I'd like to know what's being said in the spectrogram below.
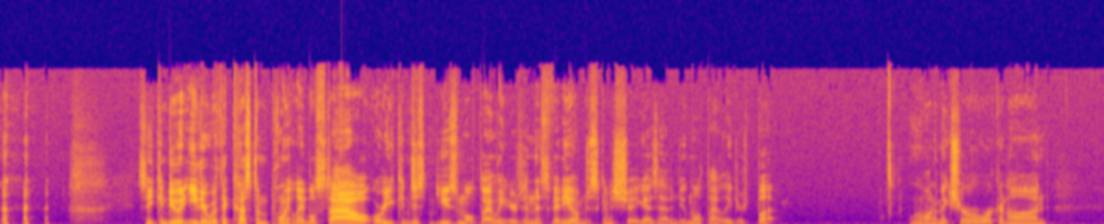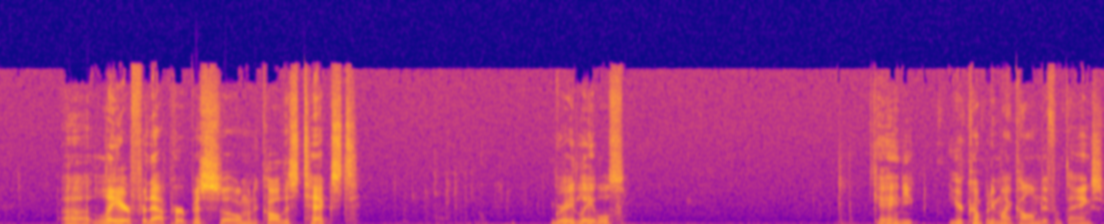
so you can do it either with a custom point label style, or you can just use multi-leaders. In this video, I'm just going to show you guys how to do multi-leaders, but we want to make sure we're working on uh, layer for that purpose. So I'm going to call this text grade labels. Okay, and you, your company might call them different things.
